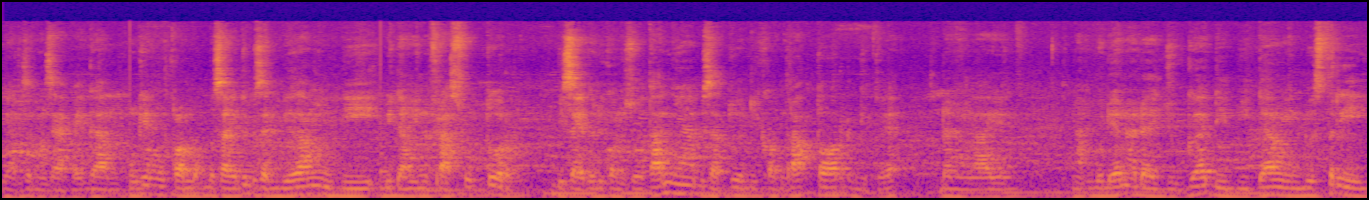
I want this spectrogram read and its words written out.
yang sedang saya pegang. Mungkin kelompok besar itu bisa dibilang di bidang infrastruktur. Bisa itu di konsultannya bisa itu di kontraktor gitu ya dan lain-lain nah kemudian ada juga di bidang industri.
